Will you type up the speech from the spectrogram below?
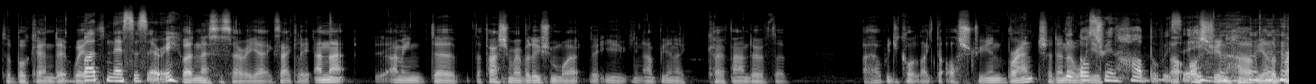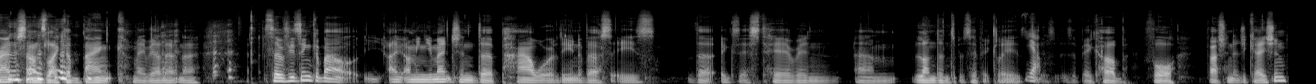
to bookend it with, but necessary. but necessary. Yeah, exactly. And that, I mean, the the fashion revolution work that you you know being a co-founder of the, uh, would you call it like the Austrian branch? I don't The know what Austrian hub, we you. Oh, say. Austrian hub. Yeah, the branch sounds like a bank. Maybe I don't know. So if you think about, I, I mean, you mentioned the power of the universities that exist here in um, London specifically. Is, Yeah. is, is a big hub for fashion education,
